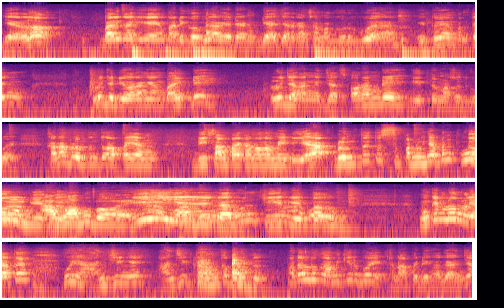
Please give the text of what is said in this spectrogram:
ya lo balik lagi kayak yang tadi gue bilang ya yang diajarkan sama guru gue itu yang penting lu jadi orang yang baik deh lu jangan ngejudge orang deh gitu maksud gue karena belum tentu apa yang disampaikan oleh media belum tentu itu sepenuhnya betul Uh, gitu abu-abu boy iya nggak mungkin Nah, gitu abu-abu. mungkin lu ngelihatnya, wih anjing ya, anjing tangkep gitu. Padahal lu nggak mikir boy, kenapa dia nggak ganja?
